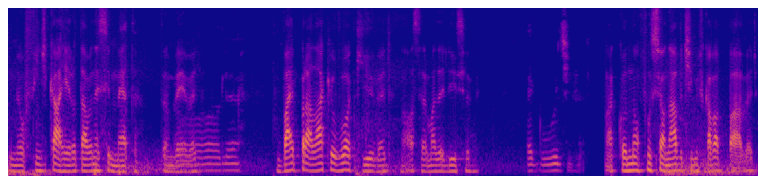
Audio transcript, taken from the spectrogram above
No meu fim de carreira eu tava nesse meta também, velho. Olha, Vai pra lá que eu vou aqui, velho. Nossa, era uma delícia, velho. é good, velho. Mas quando não funcionava, o time ficava pá, velho.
